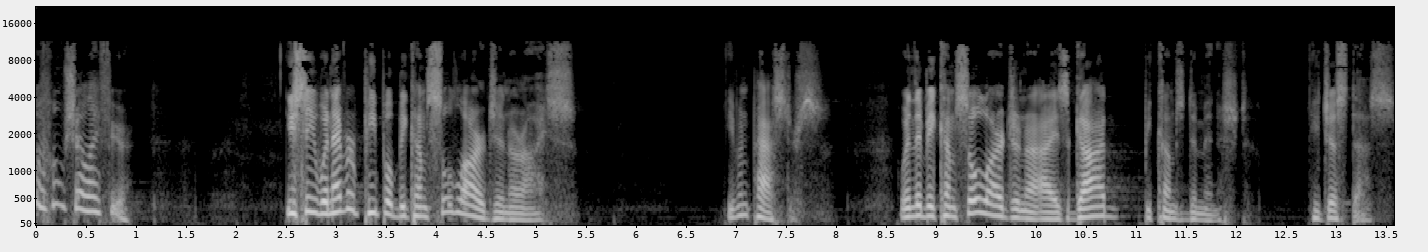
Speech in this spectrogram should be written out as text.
Of whom shall I fear? You see, whenever people become so large in our eyes, even pastors, when they become so large in our eyes, God becomes diminished. He just does.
